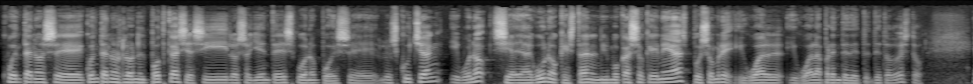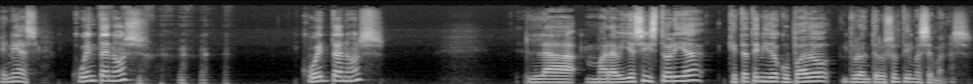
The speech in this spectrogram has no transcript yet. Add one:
cuéntanos, eh, cuéntanoslo en el podcast y así los oyentes, bueno, pues eh, lo escuchan. Y bueno, si hay alguno que está en el mismo caso que Eneas, pues hombre, igual, igual aprende de, de todo esto. Eneas, cuéntanos, cuéntanos la maravillosa historia que te ha tenido ocupado durante las últimas semanas.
